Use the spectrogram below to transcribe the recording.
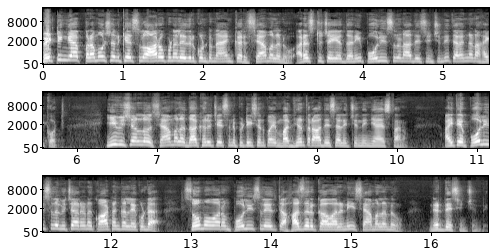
బెట్టింగ్ యాప్ ప్రమోషన్ కేసులో ఆరోపణలు ఎదుర్కొంటున్న యాంకర్ శ్యామలను అరెస్టు చేయొద్దని పోలీసులను ఆదేశించింది తెలంగాణ హైకోర్టు. ఈ విషయంలో శ్యామల దాఖలు చేసిన పిటిషన్పై మధ్యంతర ఆదేశాలు ఇచ్చింది న్యాయస్థానం. అయితే పోలీసుల విచారణకు ఆటంకం లేకుండా సోమవారం పోలీసుల ఎదుట హాజరు కావాలని శ్యామలను నిర్దేశించింది.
